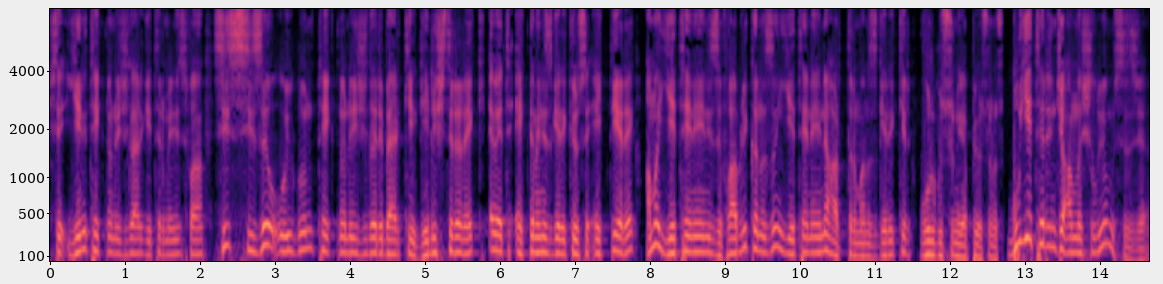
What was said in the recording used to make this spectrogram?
işte yeni teknolojiler getirmeliyiz falan. Siz size uygun teknolojileri belki geliştirerek evet eklemeniz gerekiyorsa ekleyerek ama yeteneğinizi fabrikanızın yeteneğini arttırmanız gerekir vurgusunu yapıyorsunuz. Bu yeterince anlaşılıyor mu sizce?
